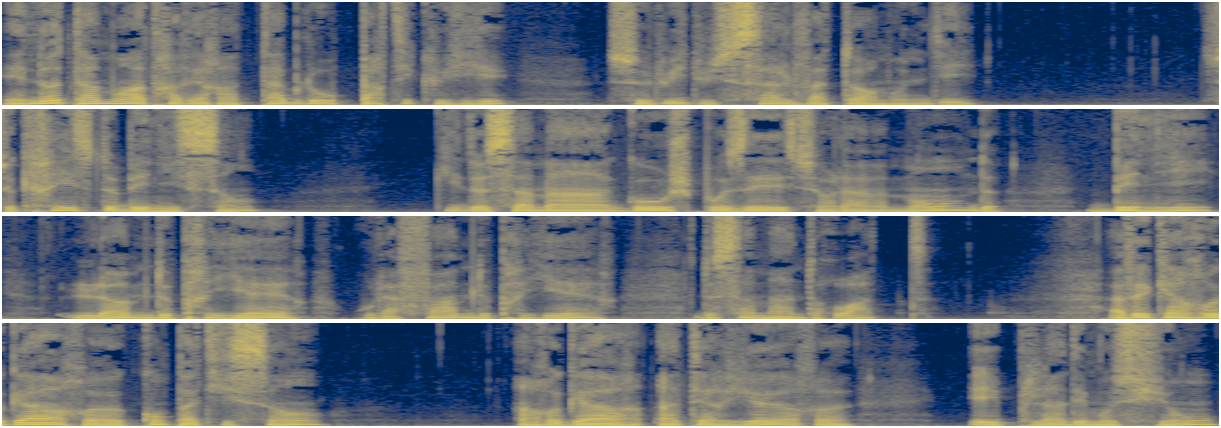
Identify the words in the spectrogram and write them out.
et notamment à travers un tableau particulier, celui du Salvator Mundi, ce Christ bénissant, qui de sa main gauche posée sur la monde bénit l'homme de prière ou la femme de prière de sa main droite, avec un regard euh, compatissant, un regard intérieur euh, et plein d'émotion,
